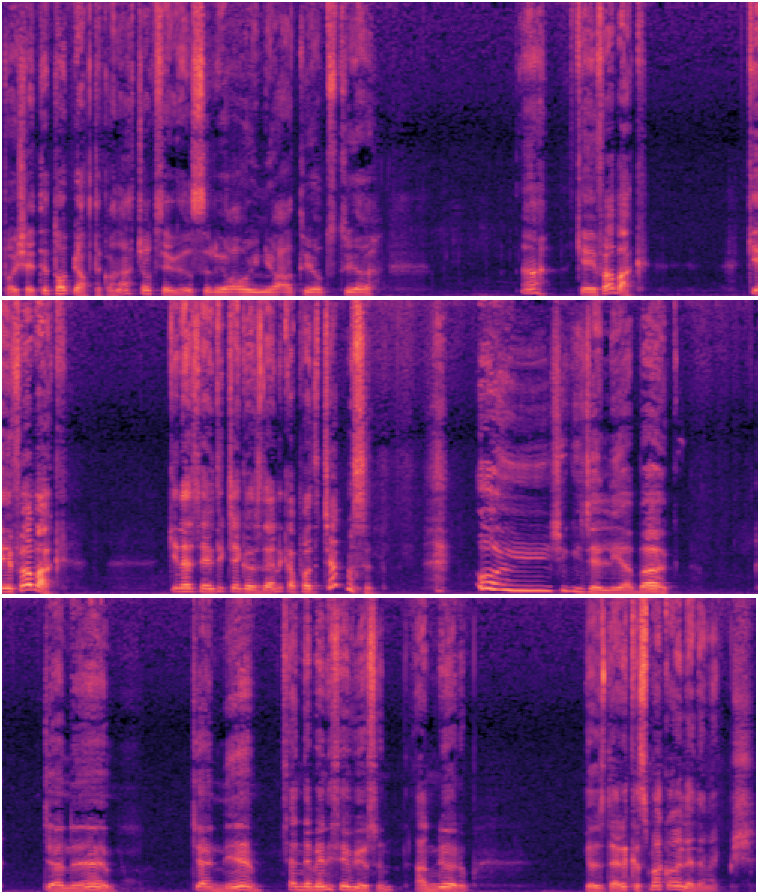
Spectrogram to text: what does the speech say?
Poşeti top yaptık ona. Çok seviyor. Isırıyor, oynuyor, atıyor, tutuyor. Ah, keyfe bak. Keyfe bak. Yine sevdikçe gözlerini kapatacak mısın? Oy şu güzelliğe bak. Canım. Canım. Sen de beni seviyorsun. Anlıyorum. Gözleri kısmak öyle demekmiş.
